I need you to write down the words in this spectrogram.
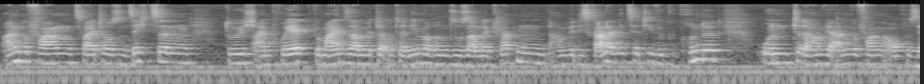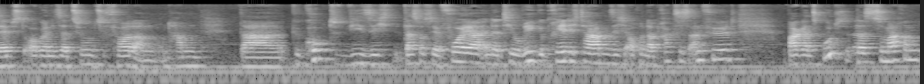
angefangen 2016 durch ein Projekt gemeinsam mit der Unternehmerin Susanne Klatten haben wir die Scala-Initiative gegründet und da haben wir angefangen, auch selbst Organisationen zu fördern und haben da geguckt, wie sich das, was wir vorher in der Theorie gepredigt haben, sich auch in der Praxis anfühlt. War ganz gut, das zu machen.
